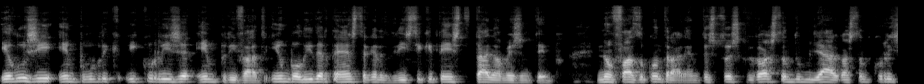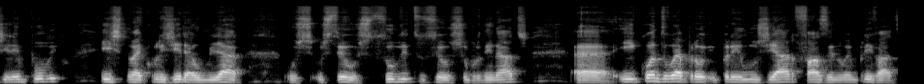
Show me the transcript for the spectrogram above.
elogie em público e corrija em privado. E um bom líder tem esta característica e tem este detalhe ao mesmo tempo. Não faz o contrário. Há muitas pessoas que gostam de humilhar, gostam de corrigir em público. Isto não é corrigir, é humilhar os, os seus súbditos, os seus subordinados. Uh, e quando é para, para elogiar, fazem-no em privado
